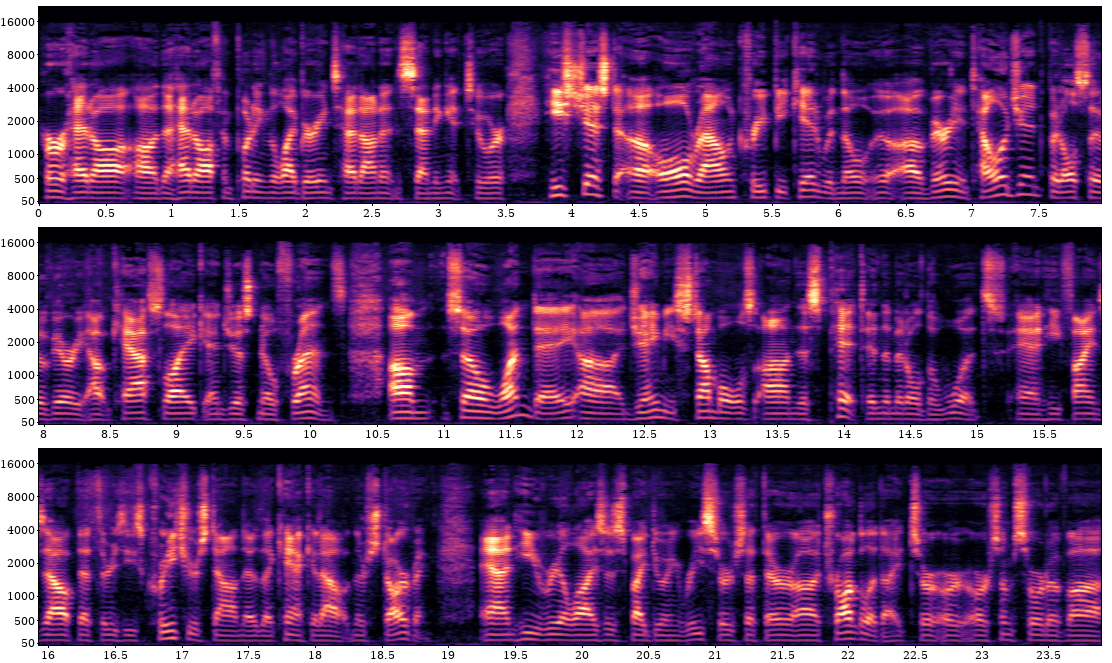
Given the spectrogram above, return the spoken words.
her head off, uh, the head off, and putting the librarian's head on it and sending it to her. He's just an all-around creepy kid with no, uh, very intelligent, but also very outcast-like, and just no friends. Um, so one day, uh, Jamie stumbles on this pit in the middle of the woods, and he finds out that there's these creatures down there that can't get out, and they're starving. And he realizes by doing research that they're uh, troglodytes or, or, or, some sort of, uh,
